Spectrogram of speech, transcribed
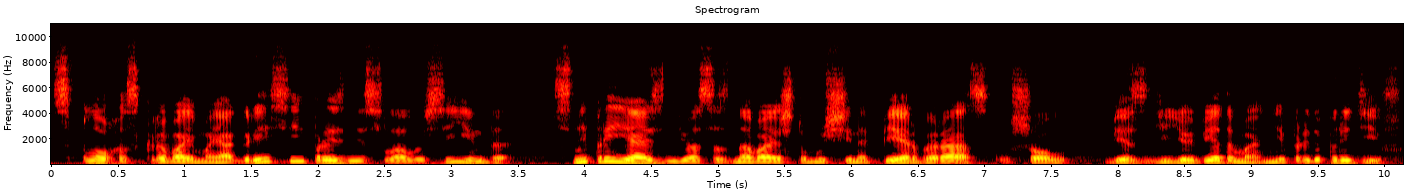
С плохо скрываемой агрессией произнесла Лусиинда, с неприязнью осознавая, что мужчина первый раз ушел без ее ведома, не предупредив.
